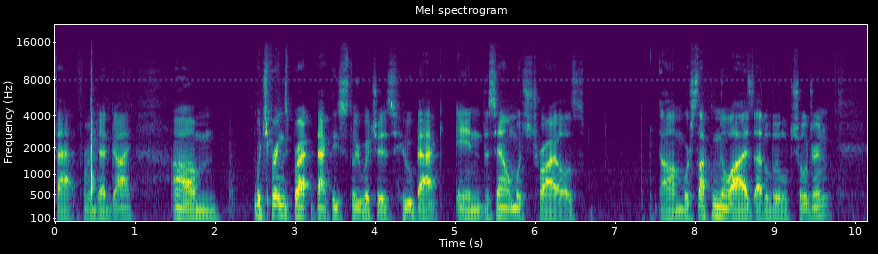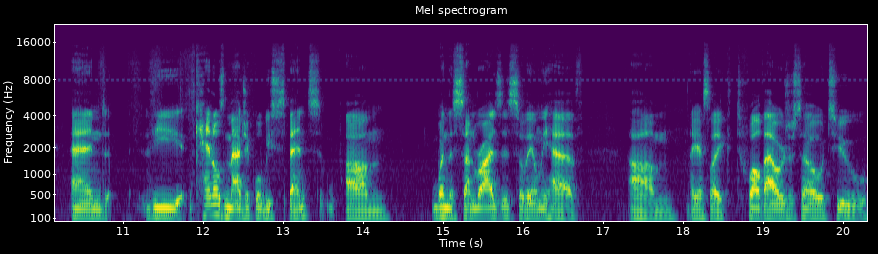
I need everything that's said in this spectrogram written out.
fat from a dead guy. Um, which brings back these three witches who, back in the Salem witch trials, um, were sucking the lives out of little children, and the candle's magic will be spent um, when the sun rises. So they only have, um, I guess, like twelve hours or so to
